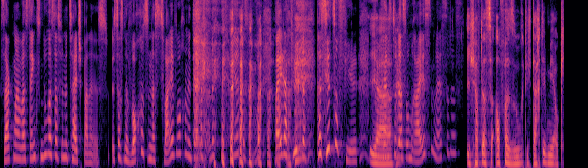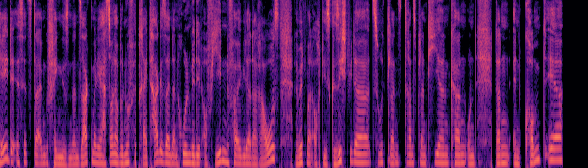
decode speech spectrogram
Sag mal, was denkst du, was das für eine Zeitspanne ist? Ist das eine Woche? Sind das zwei Wochen, in der das alles passiert? Das, weil da viel, da passiert so viel. Ja. Kannst du das umreißen, weißt du das? Ich habe das auch versucht. Ich dachte mir, okay, der ist jetzt da im Gefängnis. Und dann sagt man, ja, es soll aber nur für drei Tage sein, dann holen wir den auf jeden Fall wieder da raus, damit man auch dieses Gesicht wieder zurücktransplantieren kann. Und dann entkommt er.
